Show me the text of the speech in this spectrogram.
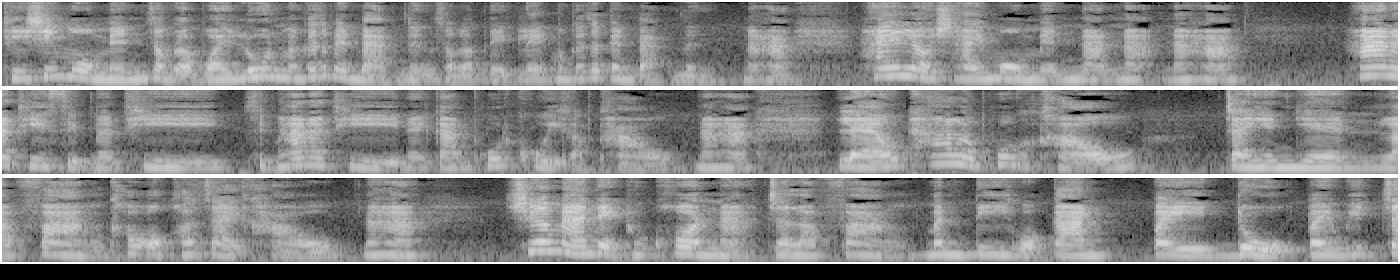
teaching moment สำหรับวัยรุ่นมันก็จะเป็นแบบหนึ่งสำหรับเด็กเล็กมันก็จะเป็นแบบหนึ่งนะคะ ให้เราใช้โมเมนต์นั้นน่ะนะคะ 5 นาที 10 นาที 15 นาทีในการพูดคุยกับเขานะคะแล้วถ้าเราพูดกับเขาใจเย็นๆ รับฟังเข้าอกเข้าใจเขานะคะเชื่อไหมเด็กทุกคนน่ะจะรับฟังมันดีกว่าการไปดุไปวิจ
